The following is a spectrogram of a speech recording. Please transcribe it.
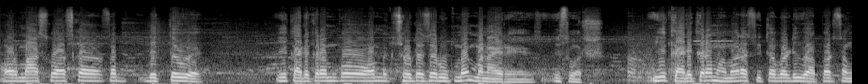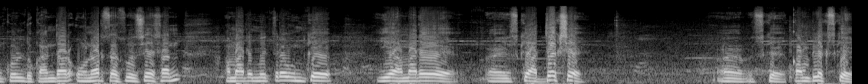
और मास्क वास्क का सब देखते हुए ये कार्यक्रम को हम एक छोटे से रूप में मनाए रहे हैं इस वर्ष। ये कार्यक्रम हमारा सीताबड़ी व्यापार संकुल दुकानदार ओनर्स एसोसिएशन हमारे मित्र उनके, ये हमारे इसके अध्यक्ष है इसके कॉम्प्लेक्स के,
